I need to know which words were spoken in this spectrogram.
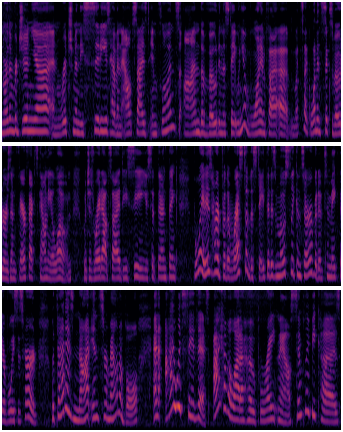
Northern Virginia and Richmond, these cities have an outsized influence on the vote in the state. When you have one in five, uh, it's like one in six voters in Fairfax County alone, which is right outside D.C., you sit there and think, boy, it is hard for the rest of the state that is mostly conservative to make their voices heard. But that is not insurmountable. And I would say this I have a lot of hope right now simply because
